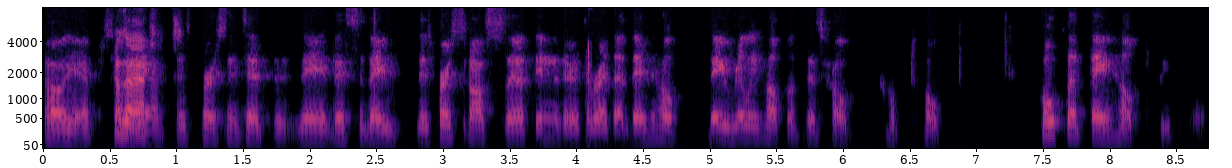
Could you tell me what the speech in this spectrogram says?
Oh yeah. So Okay. yeah, this person said that they this they this person also said at the end of their thread that they help they really help with this hope hope hope hope that they helped people.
